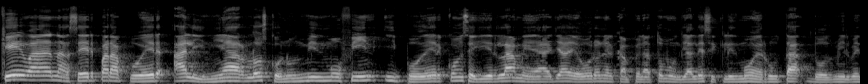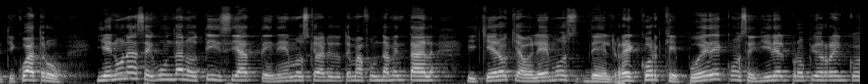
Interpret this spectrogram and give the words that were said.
qué van a hacer para poder alinearlos con un mismo fin y poder conseguir la medalla de oro en el Campeonato Mundial de Ciclismo de Ruta 2024. Y en una segunda noticia tenemos que hablar de un tema fundamental y quiero que hablemos del récord que puede conseguir el propio Renko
